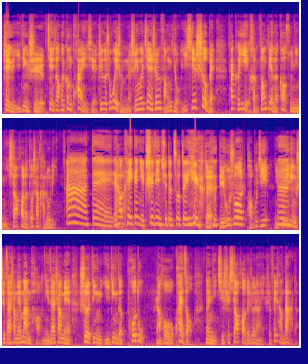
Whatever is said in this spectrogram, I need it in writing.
这个一定是见效会更快一些。这个是为什么呢？是因为健身房有一些设备，它可以很方便的告诉你你消耗了多少卡路里。啊，对，然后可以跟你吃进去的做对应。对，比如说跑步机，你不一定是在上面慢跑，你在上面设定一定的坡度，然后快走，那你其实消耗的热量也是非常大的。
